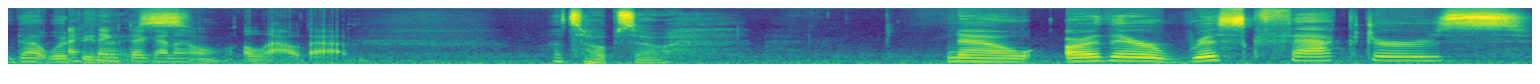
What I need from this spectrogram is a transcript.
that would I be I think nice. they're going to allow that. Let's hope so. Now, are there risk factors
